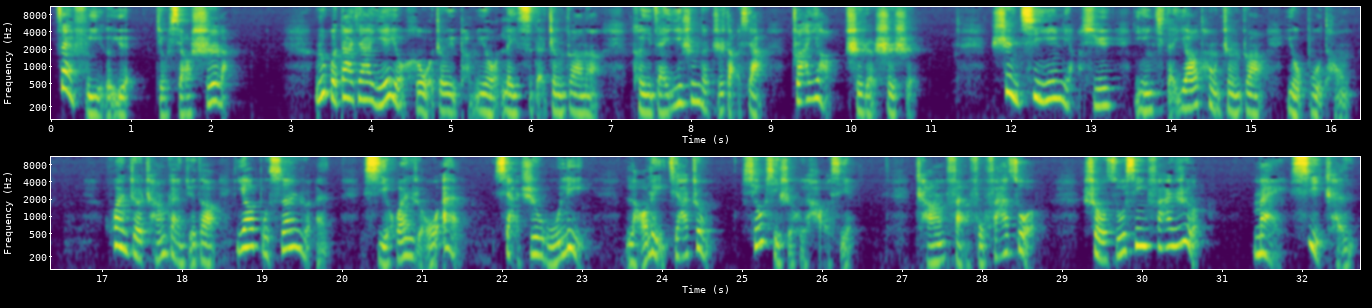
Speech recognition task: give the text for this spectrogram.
再服一个月就消失了。如果大家也有和我这位朋友类似的症状呢，可以在医生的指导下抓药吃着试试。肾气阴两虚引起的腰痛症状有不同，患者常感觉到腰部酸软，喜欢揉按，下肢无力，劳累加重，休息时会好些，常反复发作，手足心发热，脉细沉。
